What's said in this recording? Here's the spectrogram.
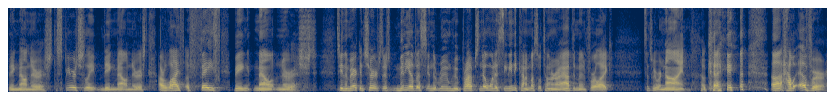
being malnourished, spiritually being malnourished, our life of faith being malnourished. See, in the American church, there's many of us in the room who perhaps no one has seen any kind of muscle tone in our abdomen for like since we were nine, okay? uh, however,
